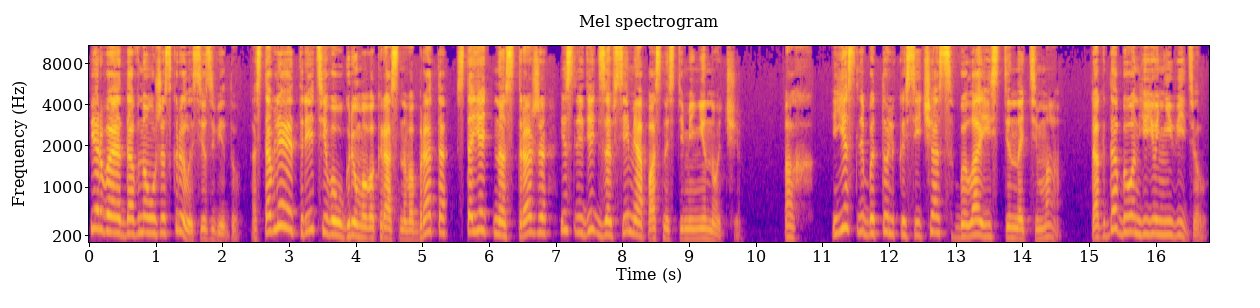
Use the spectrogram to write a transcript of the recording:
Первая давно уже скрылась из виду, оставляя третьего угрюмого красного брата стоять на страже и следить за всеми опасностями не ночи. Ах, если бы только сейчас была истинна тьма, тогда бы он ее не видел.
